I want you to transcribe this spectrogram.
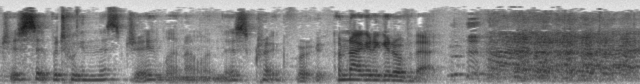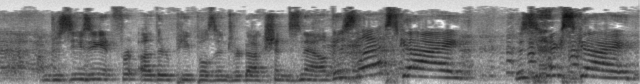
Just sit between this Jay Leno and this Craig Ferguson. I'm not going to get over that. I'm just using it for other people's introductions now. This last guy, this next guy,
